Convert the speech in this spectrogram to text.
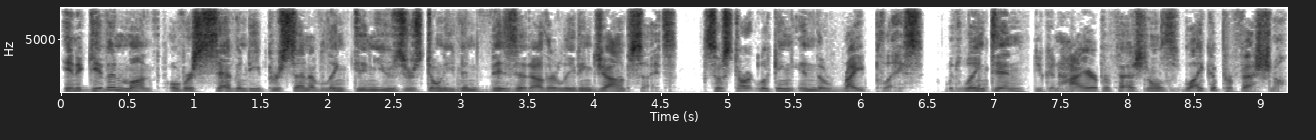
In a given month, over 70% of LinkedIn users don't even visit other leading job sites. So start looking in the right place. With LinkedIn, you can hire professionals like a professional.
